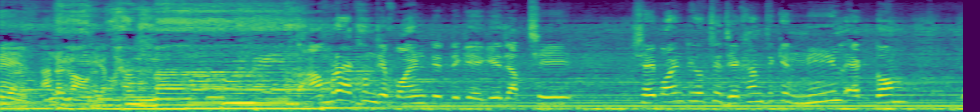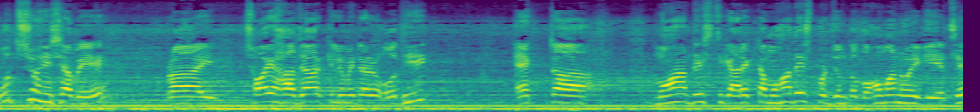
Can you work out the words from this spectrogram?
Nile underground তো আমরা এখন যে পয়েন্টের দিকে এগিয়ে যাচ্ছি, সেই পয়েন্টটি হচ্ছে যেখান থেকে নীল একদম উৎস হিসাবে প্রায় ছয় হাজার কিলোমিটারের অধিক একটা মহাদেশ থেকে আরেকটা মহাদেশ পর্যন্ত বহমান হয়ে গিয়েছে।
